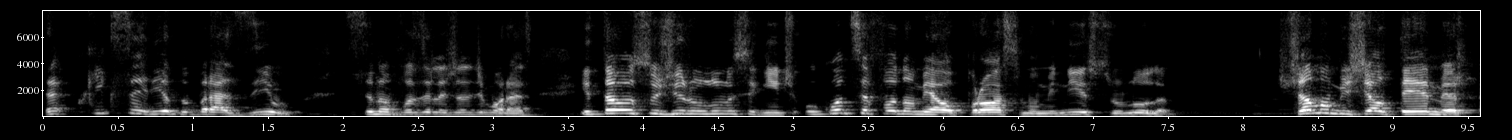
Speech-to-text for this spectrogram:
O que, que seria do Brasil se não fosse Alexandre de Moraes? Então eu sugiro o Lula o seguinte: quando você for nomear o próximo ministro, Lula, chama o Michel Temer.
